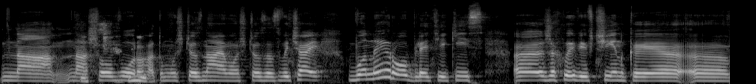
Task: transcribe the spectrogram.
на нашого ворога? Тому що знаємо, що зазвичай вони роблять якісь е, жахливі вчинки, е,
